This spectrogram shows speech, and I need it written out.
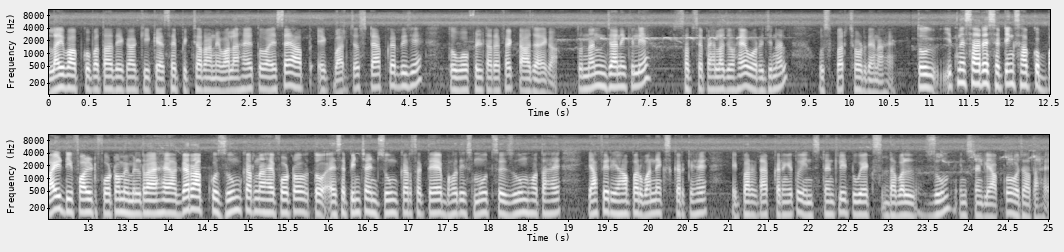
लाइव आपको बता देगा कि कैसे पिक्चर आने वाला है तो ऐसे आप एक बार जस्ट टैप कर दीजिए तो वो फ़िल्टर इफ़ेक्ट आ जाएगा। तो नन जाने के लिए सबसे पहला जो है ओरिजिनल उस पर छोड़ देना है। तो इतने सारे सेटिंग्स आपको बाय डिफ़ॉल्ट फ़ोटो में मिल रहा है। अगर आपको जूम करना है फ़ोटो तो ऐसे पिंच एंड जूम कर सकते हैं। बहुत ही स्मूथ से जूम होता है। या फिर यहाँ पर वन एक्स करके है। एक बार टैप करेंगे तो instantly two x double zoom instantly आपको हो जाता है।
